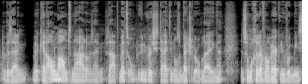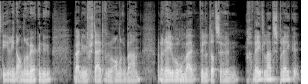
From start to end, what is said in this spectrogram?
En we, zijn, we kennen allemaal ambtenaren. We, zijn, we zaten met ze op de universiteit in onze bacheloropleidingen. En sommige daarvan werken nu voor het ministerie, en de anderen werken nu bij de universiteit of doen een andere baan. Maar de reden waarom wij willen dat ze hun geweten laten spreken,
